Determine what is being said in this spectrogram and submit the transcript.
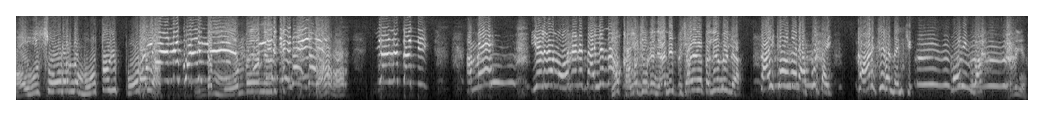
ഹൗസ് ഓണറിന്റെ മൂത്തൊഴി പോടല്ല എന്റെ മോന്തയൊന്ന് അമ്മേ ഇയാളുടെ മോനെ തല്ലുന്നു കള്ളച്ചോക്ക ഞാൻ ഈ പിശാചിനെ തല്ലിയൊന്നുമില്ല സഹിക്കാവുന്നതിന് അപ്പുറത്തായി കാണിച്ചു തരാം തനിക്ക് മോർണിംഗ് വാ ഇറങ്ങിയോ?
